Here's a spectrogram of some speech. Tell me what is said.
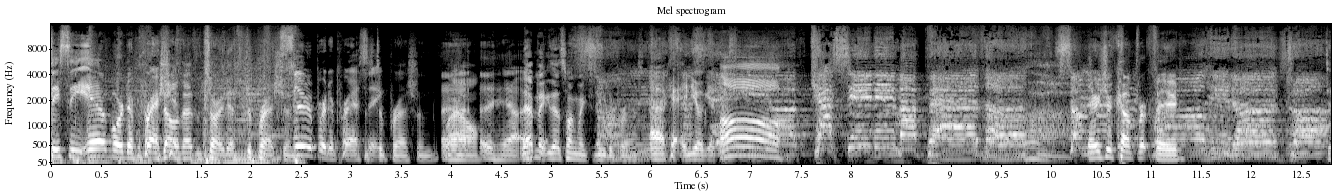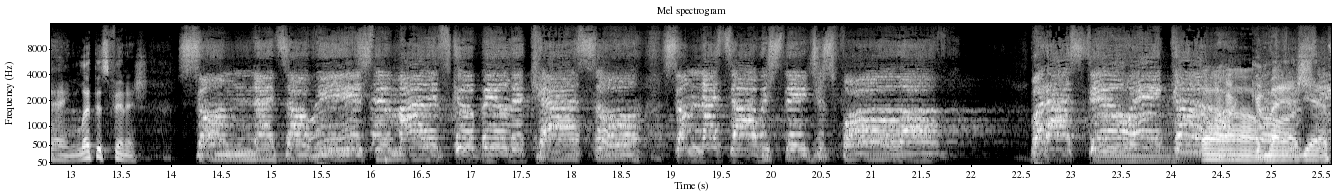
CCM or depression. No, that, I'm sorry. That's depression. Super depressing. Depression. Wow. Uh, yeah, that okay. make, that song makes me depressed. Okay, and you'll get this. Oh, There's your comfort food. dang. Let this finish. Some nights I wish that my lips could build a castle. Some nights I wish they just fall off. But I still wake up. Oh, gosh. man, yes.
